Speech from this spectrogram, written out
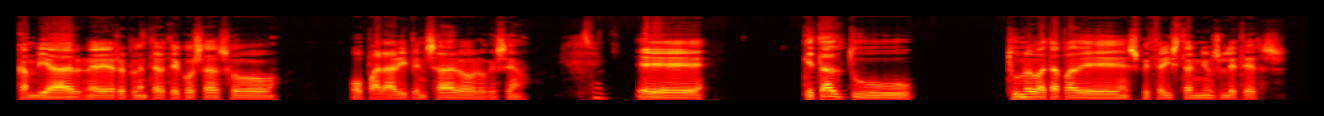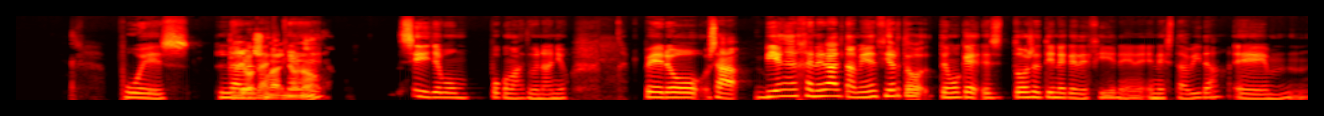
cambiar, eh, replantearte cosas o, o, parar y pensar o lo que sea. Eh, ¿Qué tal tu, tu nueva etapa de especialista en newsletters? Pues la verdad un año, ¿no? Sí, llevo un poco más de un año. Pero, o sea, bien en general, también es cierto, tengo que, todo se tiene que decir en, esta vida. Em,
